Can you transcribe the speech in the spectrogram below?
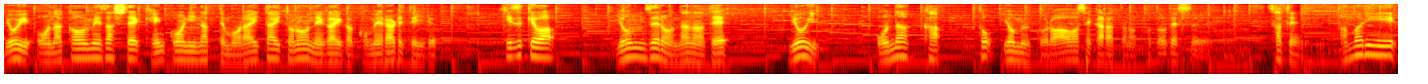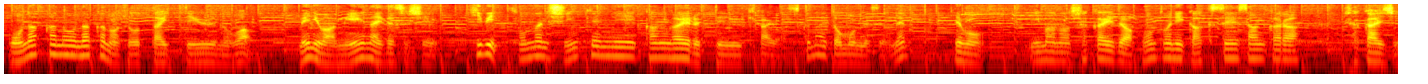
良いお腹を目指して健康になってもらいたいとの願いが込められている。日付は407で良いお腹と読む語呂合わせからとのことです。さてあまりお腹の中の状態っていうのは目には見えないですし日々そんなに真剣に考えるっていう機会は少ないと思うんですよね。でも今の社会では本当に学生さんから社会人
